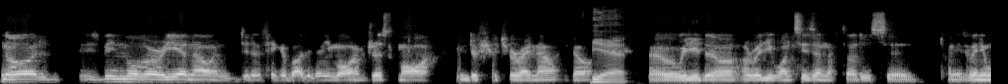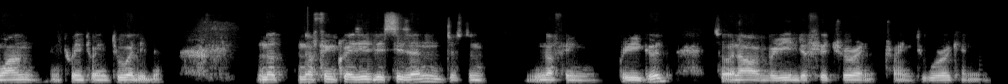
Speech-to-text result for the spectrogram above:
No, it's been over a year now and didn't think about it anymore. I'm just more in the future right now. You know, Yeah. uh, we did uh, already one season after this uh, 2021 and 2022. I did not nothing crazy this season, just nothing really good. So now I'm really in the future and trying to work and,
